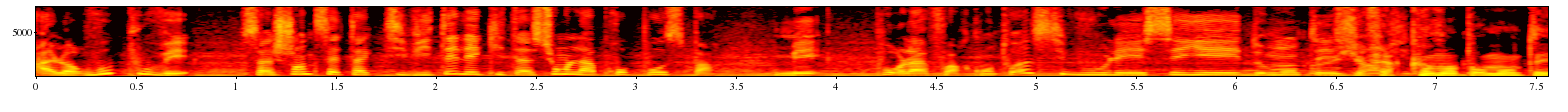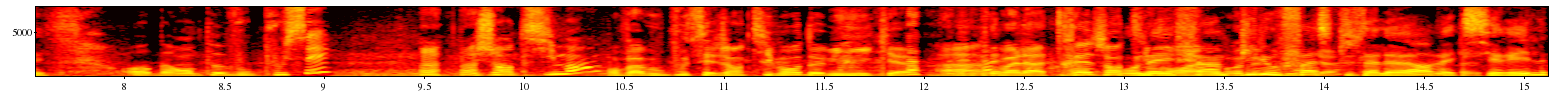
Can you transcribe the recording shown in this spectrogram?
Alors vous pouvez, sachant que cette activité, l'équitation ne la propose pas. Mais pour la foire comtoise, si vous voulez essayer de monter Je vais sur un faire gypsy- comment pour monter? Oh ben on peut vous pousser gentiment. On va vous pousser gentiment, Dominique. Hein, voilà, très gentiment. On avait fait hein, un pile ou face tout à l'heure avec Cyril.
